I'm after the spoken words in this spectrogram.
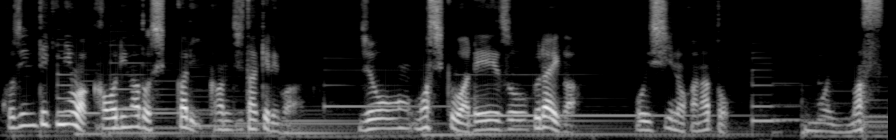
個人的には香りなどしっかり感じたければ、常温もしくは冷蔵ぐらいが美味しいのかなと思います。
